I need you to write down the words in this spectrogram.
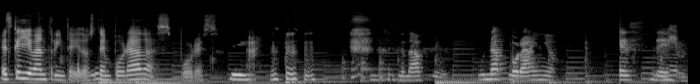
Es que llevan 32 temporadas, por eso. Sí. una, por, año. Este,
